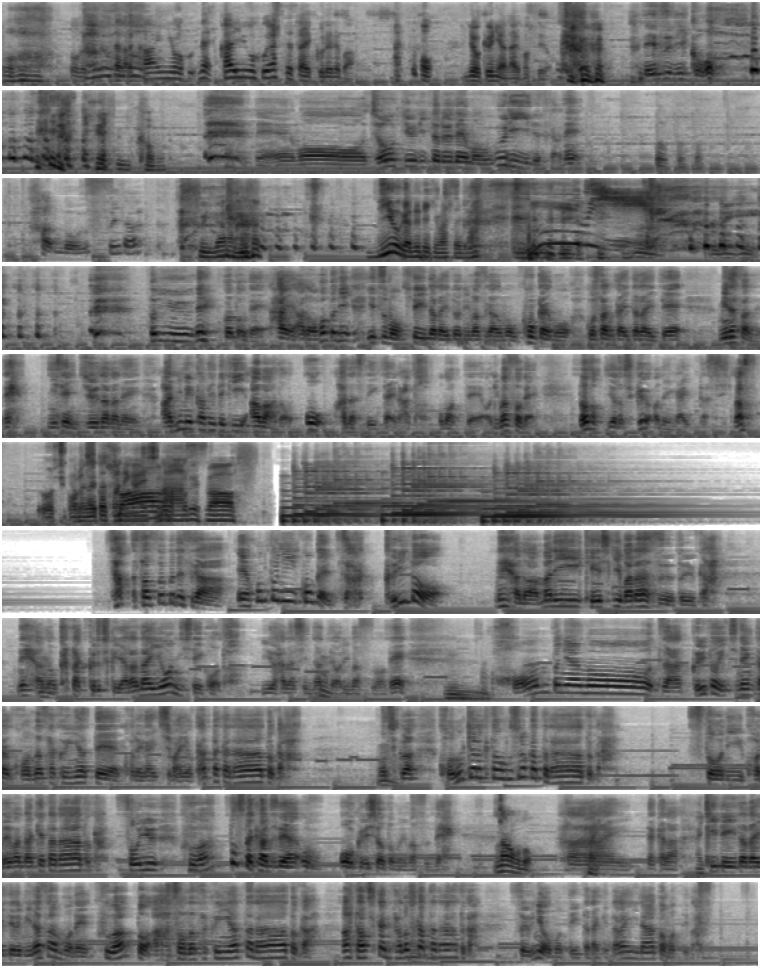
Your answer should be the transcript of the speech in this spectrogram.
そうですだから会員をふ、ね、会員を増やしてさえくれれば、あの、状況にはなりますよ。寝ずにここうう。ねえもう、上級リトルデモン、ウリーですからね。そうそうそう。反応薄いな。薄いな。ディオが出てきました、今。というね、ことで、はい、あの、本当にいつも来ていただいておりますが、もう今回もご参加いただいて、皆さんでね、2017年アニメカフェ的アワードを話していきたいなと思っておりますので、どうぞよろしくお願いいたします。よろしくお願いいたしよろしくお願いしまますお願いします。さあ、早速ですが、えー本当に今回ざっくりと、ね、あの、あんまり形式バランスというか、ね、あの、堅苦しくやらないようにしていこうという話になっておりますので、うん。本当にあの、ざっくりと1年間こんな作品やって、これが一番良かったかなとか、もしくは、このキャラクター面白かったなとか、ストーリーこれは泣けたなとか、そういうふわっとした感じでおお送りしようと思いますんで。なるほど。はい。だから、い聞いていただいてる皆さんもね、ふわっと、あ、そんな作品あったなとか、あ、確かに楽しかったなとか、そういうふうに思っていただけたらいいなと思っています。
